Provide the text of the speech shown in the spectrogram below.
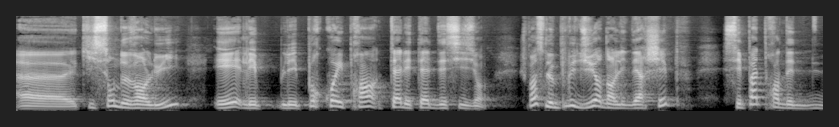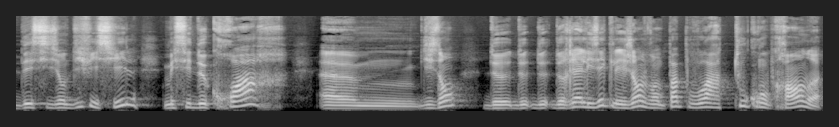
euh, qui sont devant lui et les, les, pourquoi il prend telle et telle décision. Je pense que le plus dur dans le leadership, c'est pas de prendre des décisions difficiles, mais c'est de croire, euh, disons, de, de, de, réaliser que les gens ne vont pas pouvoir tout comprendre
